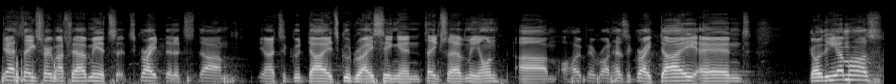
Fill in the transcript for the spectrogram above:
Yeah, thanks very much for having me. It's, it's great that it's um, you know it's a good day, it's good racing, and thanks for having me on. Um, I hope everyone has a great day and Go the Yamahas.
